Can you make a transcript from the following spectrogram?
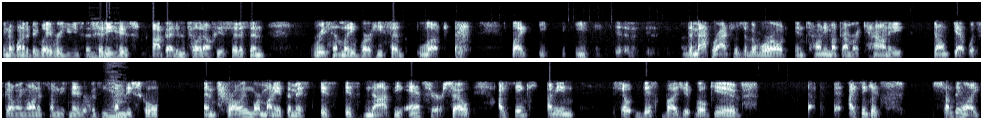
you know one of the big labor unions in the city, his op-ed in the Philadelphia Citizen recently, where he said, "Look, like he, he, the Matt Bradfords of the world in Tony Montgomery County don't get what's going on in some of these neighborhoods and yeah. some of these schools." And throwing more money at them is, is is not the answer. So I think, I mean, so this budget will give. I think it's something like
